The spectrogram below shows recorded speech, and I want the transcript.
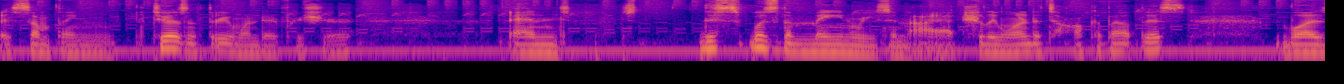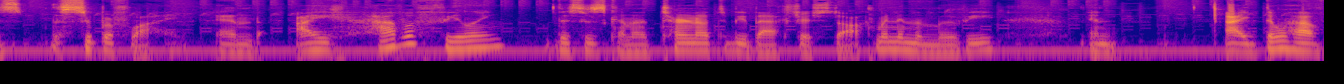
is something the 2003 one did for sure. And this was the main reason I actually wanted to talk about this was the Superfly, and I have a feeling this is gonna turn out to be Baxter Stockman in the movie, and I don't have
